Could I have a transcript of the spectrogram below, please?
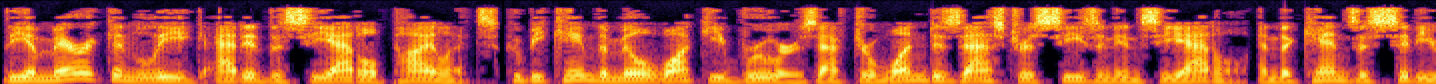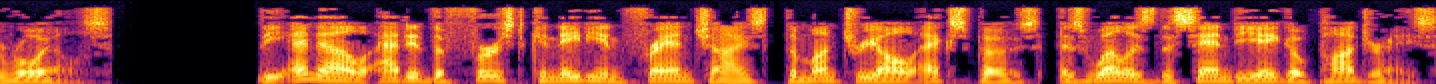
The American League added the Seattle Pilots who became the Milwaukee Brewers after one disastrous season in Seattle and the Kansas City Royals. The NL added the first Canadian franchise, the Montreal Expos, as well as the San Diego Padres.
